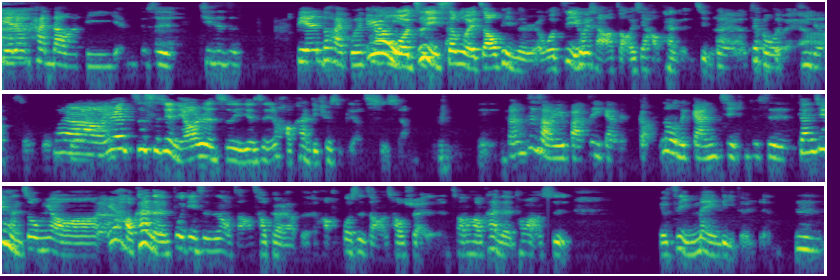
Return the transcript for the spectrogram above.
别人看到的第一眼，就是其实是别人都还不会看。因为我自己身为招聘的人，我自己会想要找一些好看的人进来。对，这个我记得说过。对啊，因为这世界你要认知一件事情，就好看的确是比较吃香。嗯，反正至少也把自己搞得搞弄得干净，就是干净很重要啊。因为好看的人不一定是那种长得超漂亮的人，哈，或是长得超帅的人。长得好看的人通常是有自己魅力的人。嗯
